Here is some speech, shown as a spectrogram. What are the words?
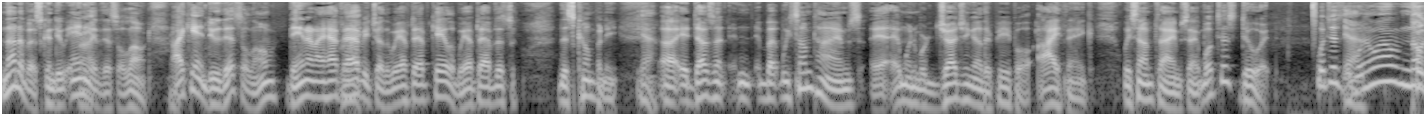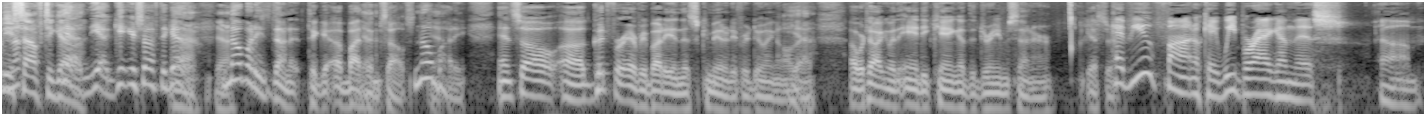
None of us can do any of this alone. I can't do this alone. Dan and I have to have each other. We have to have Caleb. We have to have this this company. Yeah. Uh, it doesn't. But we sometimes, uh, when we're judging other people, I think we sometimes say, "Well, just do it." Well, just Yeah. well, no, Pull no- yourself together. Yeah, yeah, get yourself together. Yeah, yeah. Nobody's done it to, uh, by themselves. Nobody. And so, uh, good for everybody in this community for doing all Yeah. that. Uh, we're talking with Andy King of the Dream Center. Yes, sir. Have you found? Okay, we brag on this, um,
